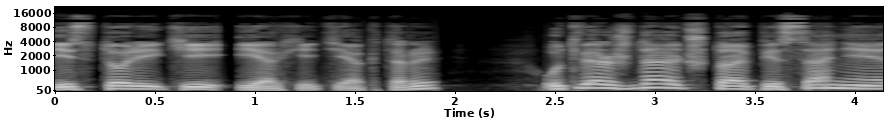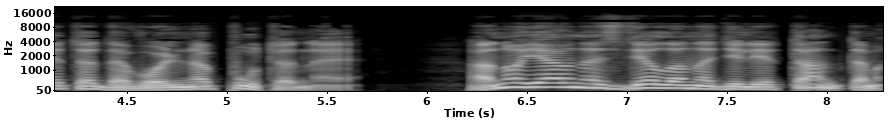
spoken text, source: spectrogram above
Историки и архитекторы утверждают, что описание это довольно путанное. Оно явно сделано дилетантом,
